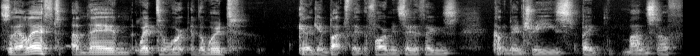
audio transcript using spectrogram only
So I left and then went to work in the wood, kind of getting back to like the farming side of things, cutting down trees, big man stuff.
